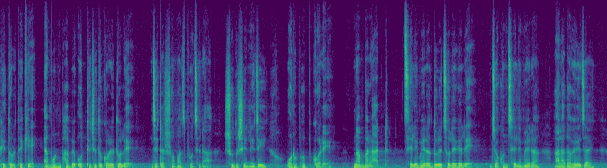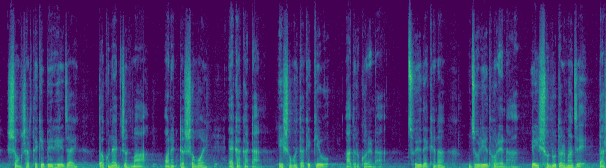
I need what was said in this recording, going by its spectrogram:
ভেতর থেকে এমনভাবে উত্তেজিত করে তোলে যেটা সমাজ বোঝে না, শুধু সে নিজেই অনুভব করে। নাম্বার আট, ছেলেমেয়েরা দূরে চলে গেলে যখন ছেলেমেয়েরা আলাদা হয়ে যায়, সংসার থেকে বেরিয়ে যায়, তখন একজন মা অনেকটা সময় একা কাটান। এই সময় তাকে কেউ আদর করে না, ছুঁয়ে দেখে না, জড়িয়ে ধরে না। এই শূন্যতার মাঝে তার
